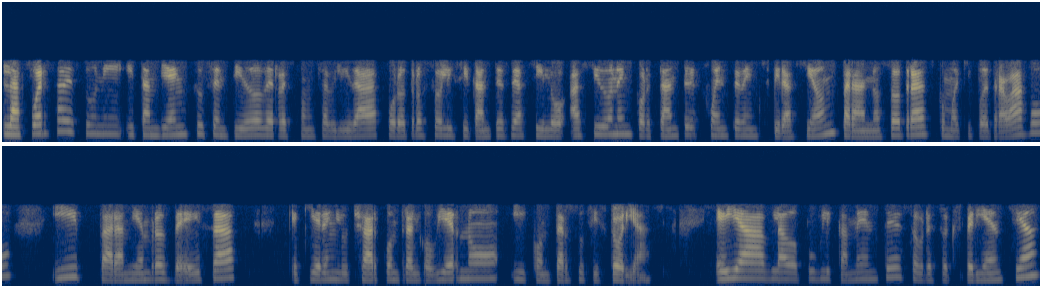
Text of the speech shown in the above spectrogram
La fuerza de SUNY y también su sentido de responsabilidad por otros solicitantes de asilo ha sido una importante fuente de inspiración para nosotras como equipo de trabajo y para miembros de ASAP que quieren luchar contra el gobierno y contar sus historias. Ella ha hablado públicamente sobre su experiencia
